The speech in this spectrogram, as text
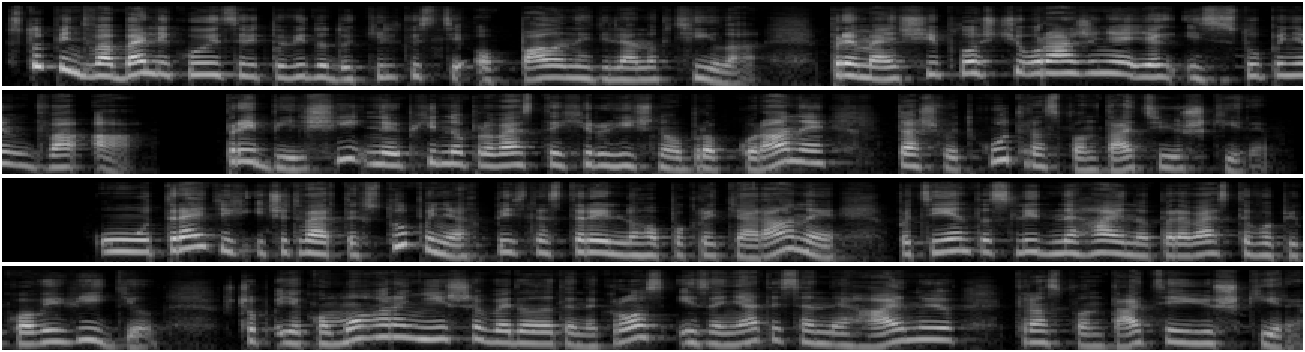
Ступінь 2Б лікується відповідно до кількості обпалених ділянок тіла, при меншій площі ураження, як і зі ступенем 2А. При більшій необхідно провести хірургічну обробку рани та швидку трансплантацію шкіри. У третіх і четвертих ступенях після стерильного покриття рани пацієнта слід негайно перевести в опіковий відділ, щоб якомога раніше видалити некроз і зайнятися негайною трансплантацією шкіри.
